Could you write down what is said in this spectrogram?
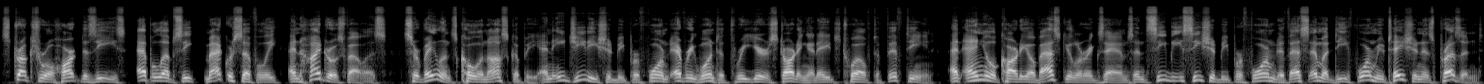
structural heart disease, epilepsy, macrocephaly, and hydrocephalus. Surveillance colonoscopy and EGD should be performed every 1 to 3 years starting at age 12 to 15. At annual cardiovascular exams and CBC should be performed if SMAD4 mutation is present.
